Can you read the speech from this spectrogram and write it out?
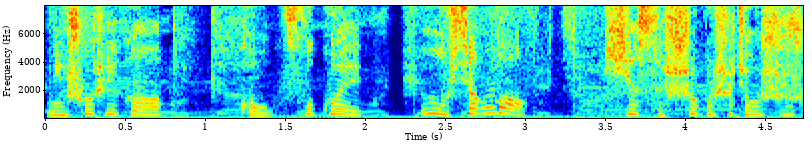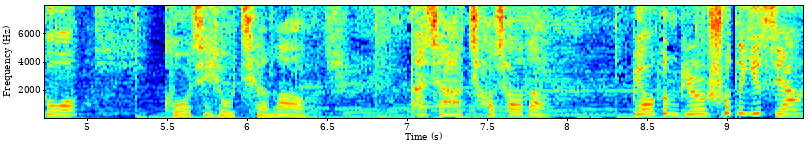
你说这个苟富贵，勿相忘，意思是不是就是说，狗姐有钱了，大家悄悄的，不要跟别人说的意思呀？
